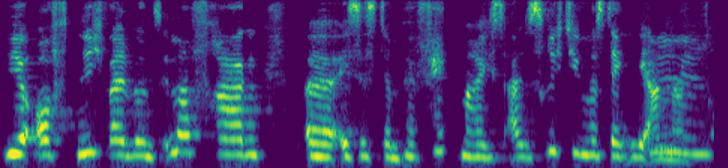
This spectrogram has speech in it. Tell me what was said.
wir oft nicht, weil wir uns immer fragen, äh, ist es denn perfekt, mache ich es alles richtig, was denken die anderen? Mhm. So,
